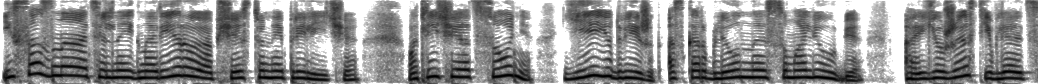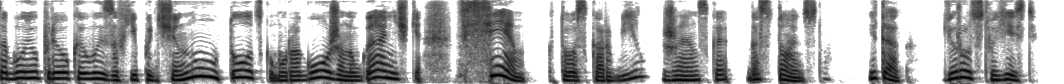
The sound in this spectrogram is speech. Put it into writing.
и сознательно игнорируя общественные приличия. В отличие от Сони, ею движет оскорбленное самолюбие, а ее жест является собой упрек и вызов Япончину, Тоцкому, Рогожину, Ганечке, всем, кто оскорбил женское достоинство. Итак, юродство есть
